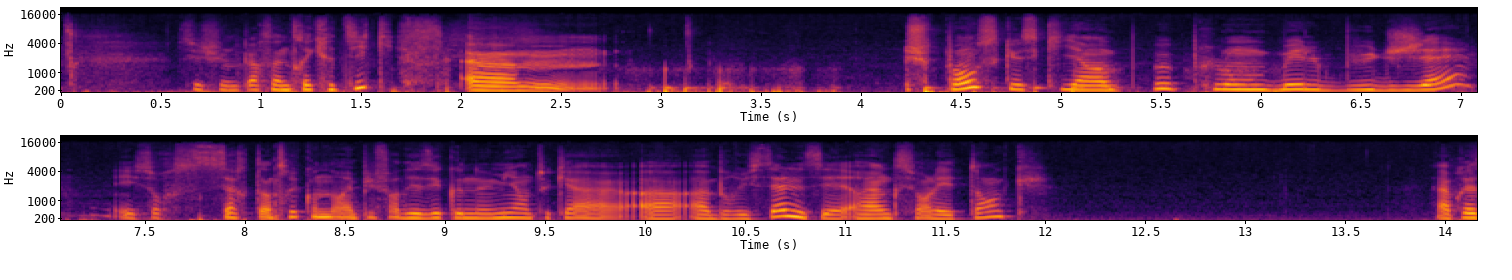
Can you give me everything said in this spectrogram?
parce que je suis une personne très critique, euh, je pense que ce qui a un peu plombé le budget, et sur certains trucs, on aurait pu faire des économies, en tout cas à, à Bruxelles, c'est rien que sur les tanks. Après,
